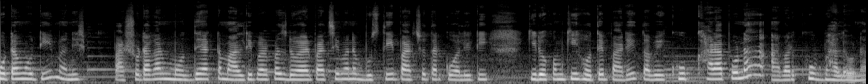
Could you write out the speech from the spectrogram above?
মোটামুটি মানে পাঁচশো টাকার মধ্যে একটা মাল্টিপারপাস ড্রয়ার পাচ্ছি মানে বুঝতেই পারছ তার কোয়ালিটি কীরকম কী হতে পারে। তবে খুব খারাপও না, আবার খুব ভালোও না,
